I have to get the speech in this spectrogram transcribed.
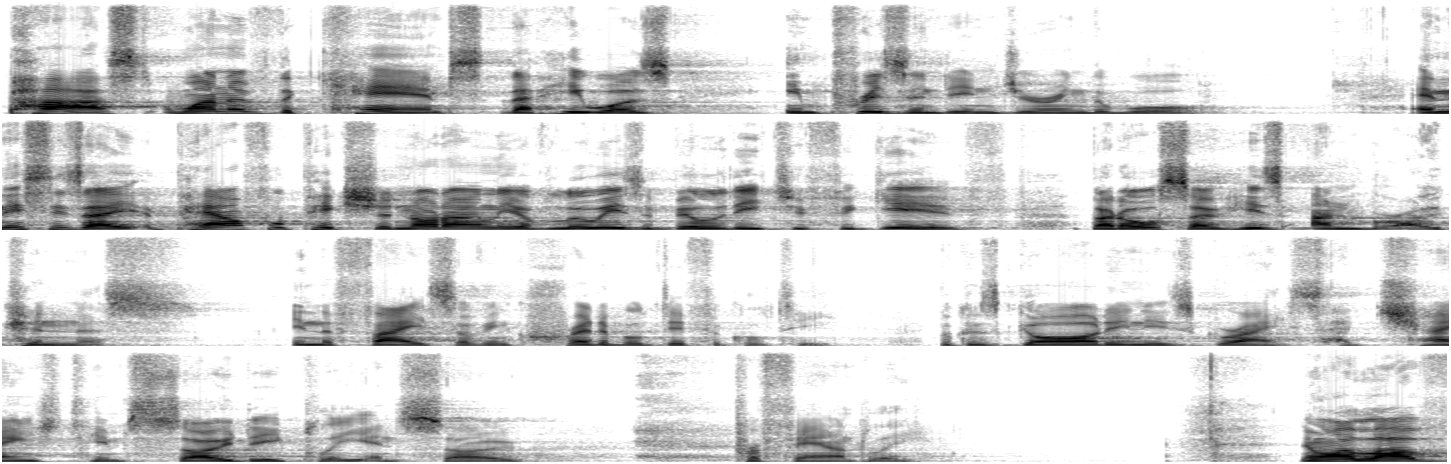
past one of the camps that he was imprisoned in during the war. And this is a powerful picture not only of Louis' ability to forgive, but also his unbrokenness in the face of incredible difficulty because God, in His grace, had changed him so deeply and so profoundly. Now, I love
